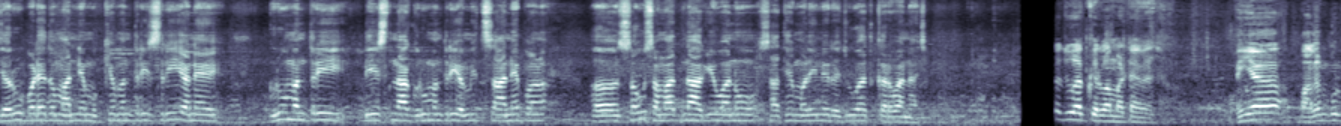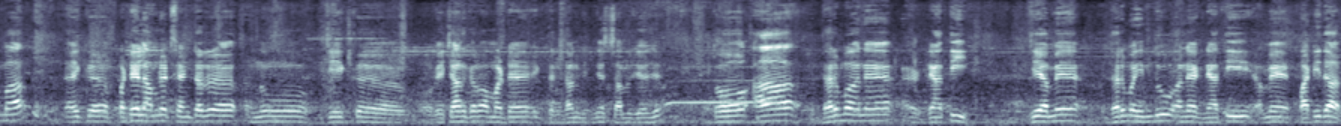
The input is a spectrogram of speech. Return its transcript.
જરૂર પડે તો માન્ય મુખ્યમંત્રી શ્રી અને ગૃહમંત્રી દેશના ગૃહમંત્રી અમિત શાહને પણ સૌ સમાજના આગેવાનો સાથે મળીને રજૂઆત કરવાના છે. રજૂઆત કરવા માટે આવ્યા છો? અહીંયા પાલનપુરમાં એક પટેલ આમલેટ સેન્ટરનું જે એક વેચાણ કરવા માટે એક ધંધાનું બિઝનેસ ચાલુ છે છે તો આ ધર્મ અને જ્ઞાતિ જે અમે ધર્મ હિન્દુ અને જ્ઞાતિ અમે પાટીદાર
